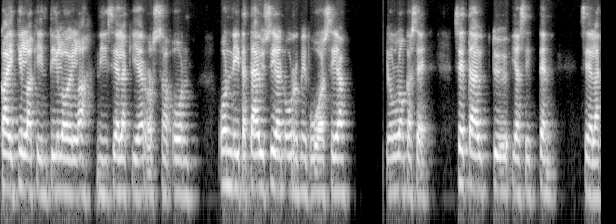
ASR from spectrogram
kaikillakin tiloilla, niin siellä kierrossa on, on niitä täysiä nurmivuosia, jolloin se, se täyttyy ja sitten siellä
